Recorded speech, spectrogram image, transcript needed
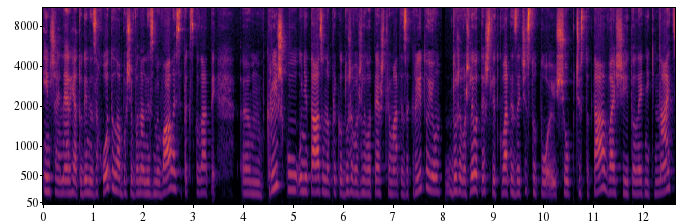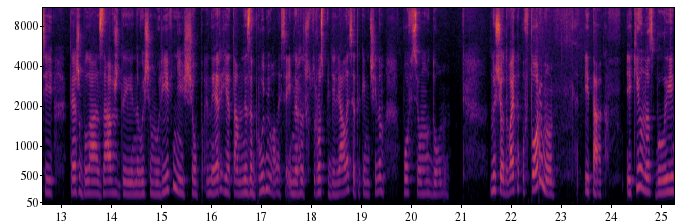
інша енергія туди не заходила, або щоб вона не змивалася, так сказати. Ем, кришку унітазу, наприклад, дуже важливо теж тримати закритою. Дуже важливо теж слідкувати за чистотою, щоб чистота в вашій туалетній кімнаті теж була завжди на вищому рівні, щоб енергія там не забруднювалася і не розподілялася таким чином по всьому дому. Ну що, давайте повторимо. І так, які у нас були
